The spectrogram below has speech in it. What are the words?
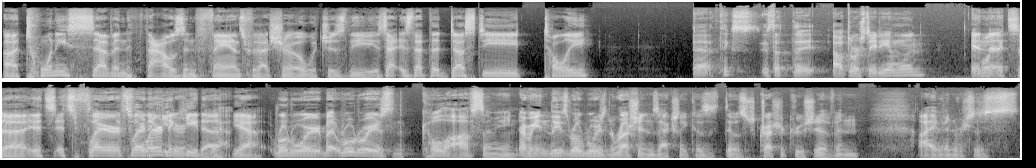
uh, 27,000 fans for that show, which is the is that is that the Dusty Tully? Uh, I think is that the outdoor stadium one. And Well, that- it's uh it's it's Flair, it's Flair, Flair Nikita. Nikita. Yeah. Road Warrior, but Road Warriors and the Koloffs. I mean, I mean these Road Warriors and the Russians actually because there was Crusher Khrushchev and Ivan versus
